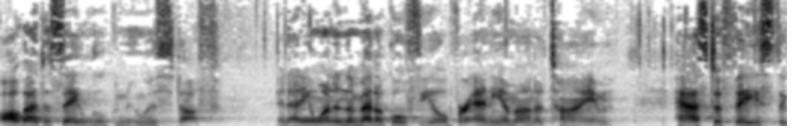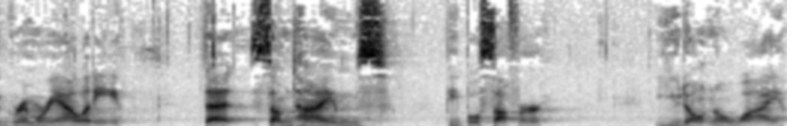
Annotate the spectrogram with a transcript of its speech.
All that to say, Luke knew his stuff. And anyone in the medical field for any amount of time has to face the grim reality that sometimes people suffer. You don't know why.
